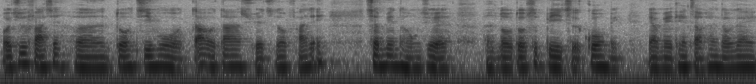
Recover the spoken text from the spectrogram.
我就发现很多，几乎我到了大学之后发现，诶，身边同学很多都是鼻子过敏，然后每天早上都在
